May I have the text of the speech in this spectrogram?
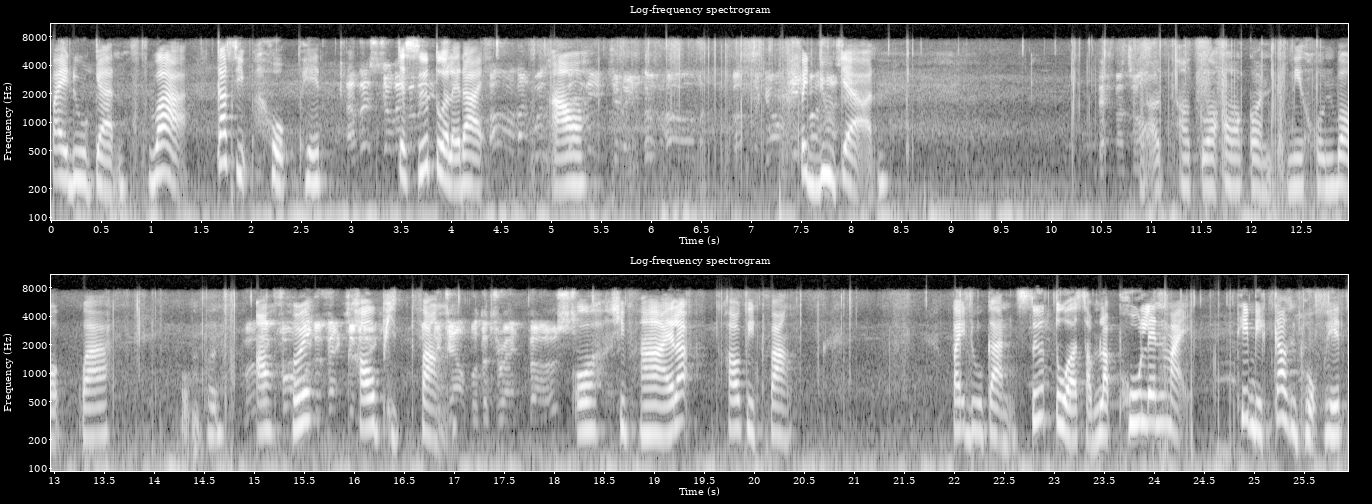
ไปดูกันว่า 96 เพชร จะซื้อตัวอะไรได้ เอา ไปดูกันเอาเอาตัวออกก่อนมีคนบอกว่า ผมเพิ่งเอาเฮ้ย เข้าผิดฝั่ง โอ้ชิบหายละ เข้าผิดฝั่ง ไปดูกันซื้อตัวสำหรับผู้เล่นใหม่ ที่มี96 เพชร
